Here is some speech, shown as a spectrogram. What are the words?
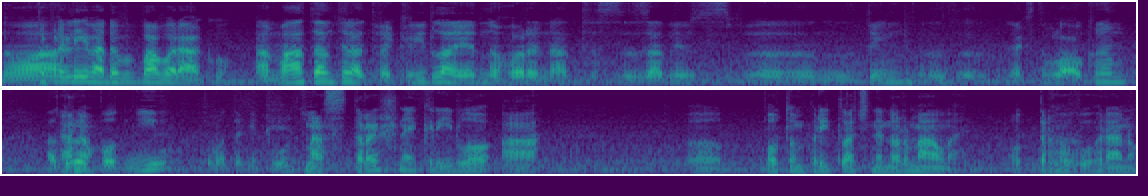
No To a, prelieva do Bavoráku. a má tam teda dve krídla, jedno hore nad zadným e, tým, e, jak to volá, oknom, a druhé Áno. pod ním, to má taký pultík. Má strešné krídlo a e, potom pritlačné normálne od trhovú hranu.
